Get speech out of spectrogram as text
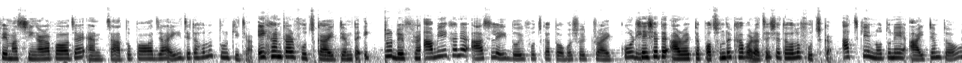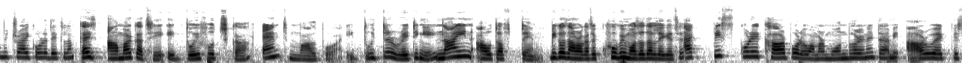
ফেমাস সিঙ্গারা পাওয়া যায় এন্ড চা তো পাওয়া যায়। যেটা হলো তুর্কি চা। এখানকার ফুচকা আইটেমটা একটু ডিফারেন্ট আমি এখানে আসলেই দই ফুচকা তো অবশ্যই ট্রাই করি। সেই সাথে আরও একটা পছন্দের খাবার আছে, সেটা হলো ফুচকা। আজকে নতুন এই আইটেমটাও আমি ট্রাই করে দেখলাম। গাইজ আমার কাছে এই দই ফুচকা অ্যান্ড মালপোয়া এই দুইটার রেটিং এ nine out of ten because আমার কাছে খুবই মজাদার লেগেছে। এক পিস করে খাওয়ার পরেও আমার মন ভরে নাই, তাই আমি আরও এক পিস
